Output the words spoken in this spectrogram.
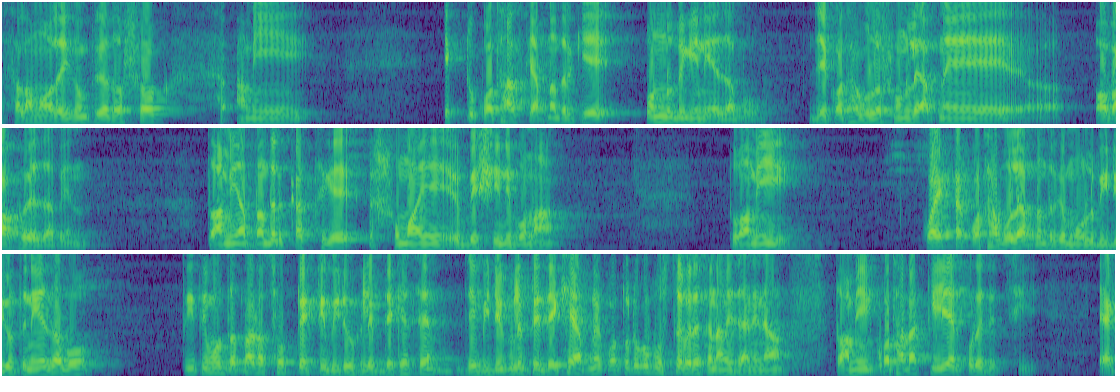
আসসালামু আলাইকুম প্রিয় দর্শক। আমি একটু কথা আজকে আপনাদেরকে অন্যদিকে নিয়ে যাব। যে কথাগুলো শুনলে আপনি অবাক হয়ে যাবেন। তো আমি আপনাদের কাছ থেকে সময় বেশি নিব না। তো আমি কয়েকটা কথা বলে আপনাদেরকে মূল ভিডিওতে নিয়ে যাব। তো ইতিমধ্যে আপনারা ছোট্ট একটি ভিডিও ক্লিপ দেখেছেন। যে ভিডিও ক্লিপটি দেখে আপনি কতটুকু বুঝতে পেরেছেন আমি জানি না। তো আমি কথাটা ক্লিয়ার করে দিচ্ছি। এক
